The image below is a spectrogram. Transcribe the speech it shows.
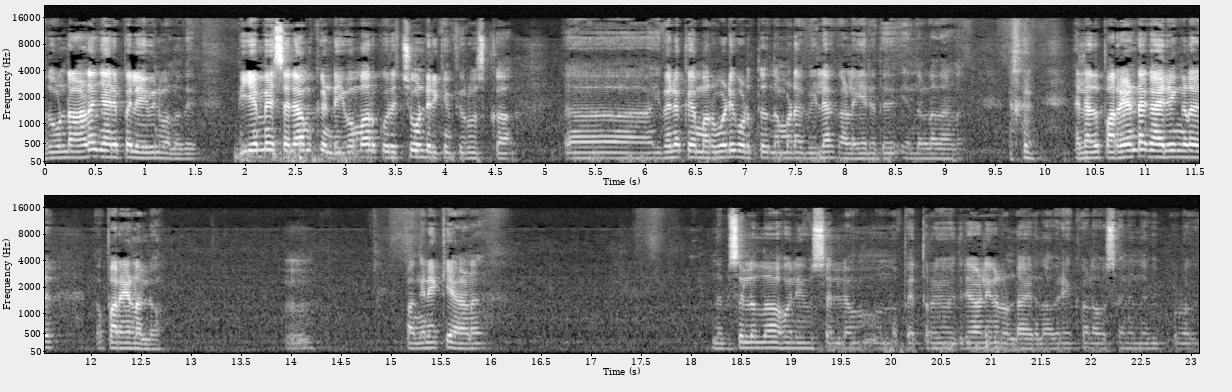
അതുകൊണ്ടാണ് ഞാനിപ്പോൾ ലൈവിന് വന്നത്. പി എം എ സലാമൊക്കെ ഉണ്ട്. ഇവന്മാർ കുരച്ചുകൊണ്ടിരിക്കും ഫിറോസ് ക ഇവനൊക്കെ മറുപടി കൊടുത്ത് നമ്മുടെ വില കളയരുത് എന്നുള്ളതാണ്. അല്ലാതെ പറയേണ്ട കാര്യങ്ങൾ പറയണല്ലോ. ഉം. അപ്പം അങ്ങനെയൊക്കെയാണ്. നബി സല്ലല്ലാഹു അലൈഹി വസല്ലം വന്നപ്പോൾ എത്രയോ എതിരാളികൾ ഉണ്ടായിരുന്നു അവരെക്കാൾ അവസാനം നബി പുറകെ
